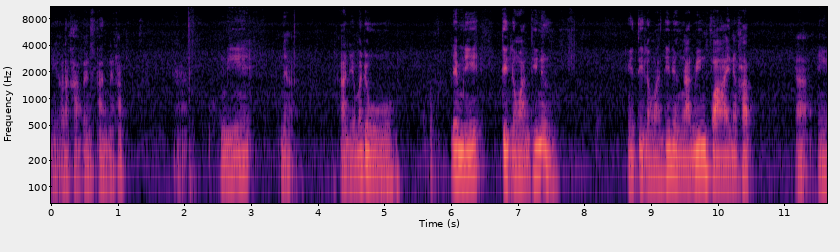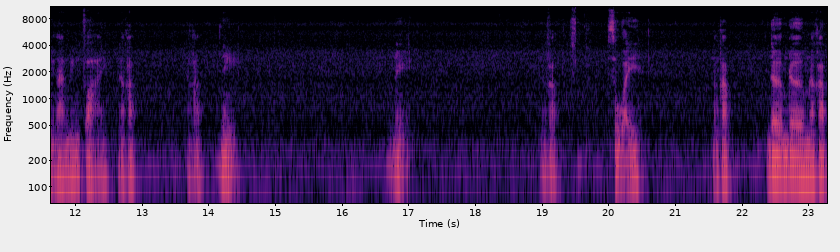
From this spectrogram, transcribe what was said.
นี่ก็ราคาแบ่งปันนะครับตรงนี้เนี่ยอ่าเดี๋ยวมาดูเล่มนี้ติดรางวัลที่หนึ่งมีติดรางวัลที่หนึ่งงานวิ่งไฟนะครับอ่านี่งานวิ่งไฟนะครับนะครับนี่นี่นะครับ สวยนะครับ เดิมเดิมนะครับ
